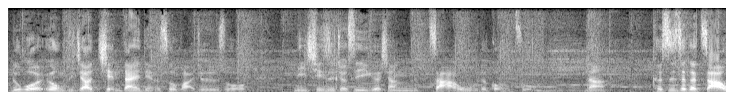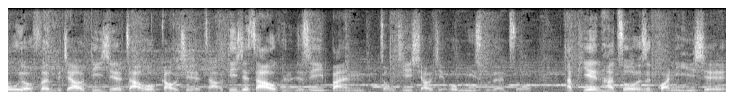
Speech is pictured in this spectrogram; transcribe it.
如果用比较简单一点的说法，就是说你其实就是一个像杂物的工作。那可是这个杂物有分比较低阶的杂物、高阶的杂物。低阶杂物可能就是一般总机小姐或秘书在做。那 PM 他做的是管理一些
